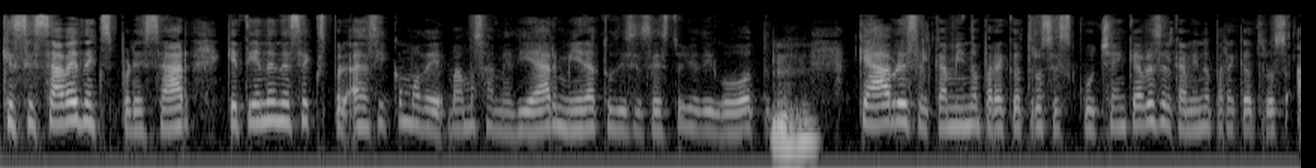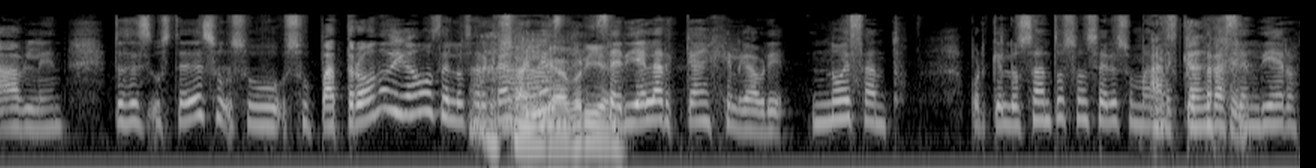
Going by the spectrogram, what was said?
que se saben expresar, que tienen ese, así como de vamos a mediar, mira, tú dices esto, yo digo otro, que abres el camino para que otros escuchen, que abres el camino para que otros hablen. Entonces, ustedes, su, su, su patrono, digamos, de los arcángeles, Gabriel. sería el arcángel Gabriel, no es santo, porque los santos son seres humanos Arcángel. que trascendieron.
